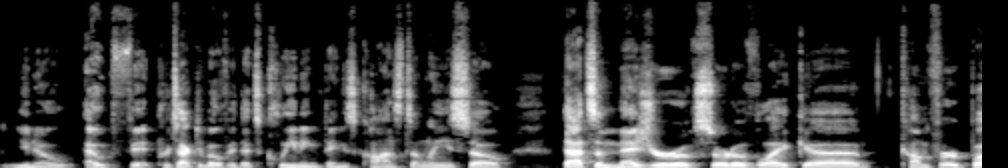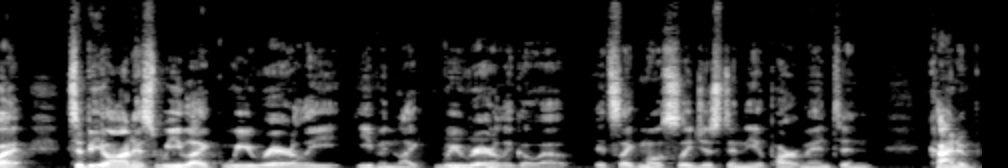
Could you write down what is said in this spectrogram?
you know outfit, protective outfit that's cleaning things constantly. So that's a measure of sort of like uh, comfort. But to be honest, we like we rarely even like we mm-hmm. rarely go out. It's like mostly just in the apartment and kind of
